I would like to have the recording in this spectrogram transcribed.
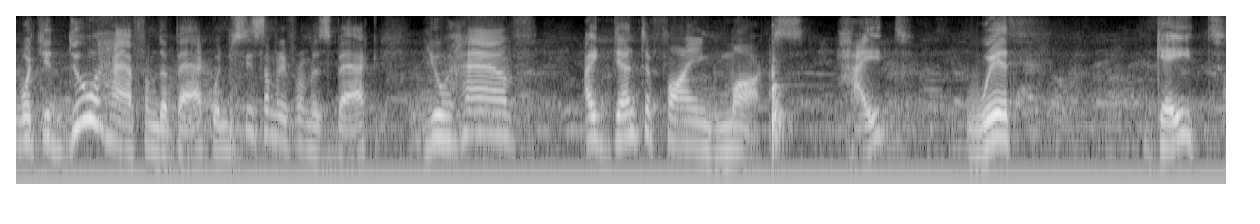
What you do have from the back, when you see somebody from his back, you have identifying marks height, width, gait,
